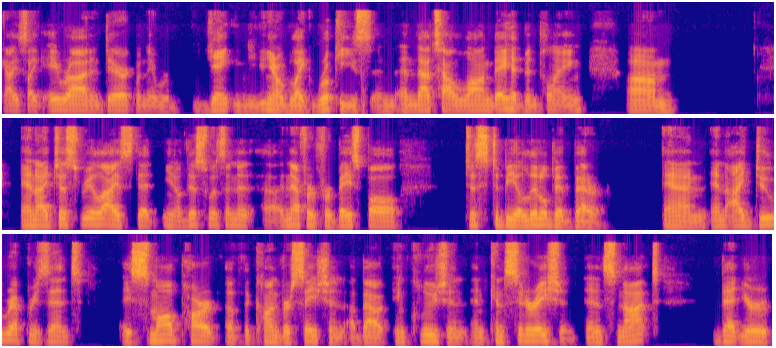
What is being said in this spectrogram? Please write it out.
guys like A Rod and Derek when they were you know, like rookies, and and that's how long they had been playing. Um and I just realized that you know this was an uh, an effort for baseball just to be a little bit better, and and I do represent a small part of the conversation about inclusion and consideration, and it's not that you're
